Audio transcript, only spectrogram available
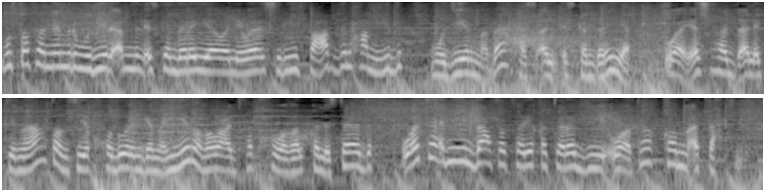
مصطفى النمر مدير أمن الإسكندرية واللواء شريف عبد الحميد مدير مباحث الإسكندرية. ويشهد الاجتماع تنسيق حضور الجماهير وموعد فتح وغلق الاستاد وتأمين بعثة فريق الترجي وطاقم التحكيم.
